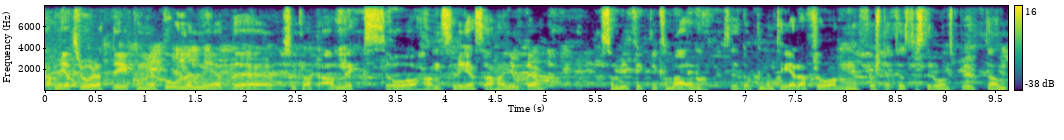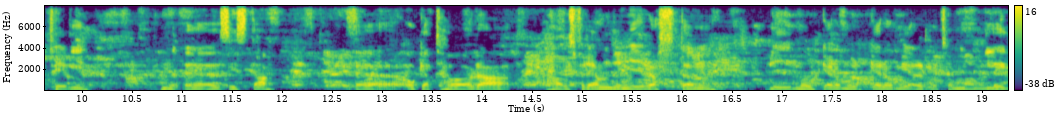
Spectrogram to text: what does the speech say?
Ja, men jag tror att det är kombinationen med eh, såklart Alex och hans resa han gjorde som vi fick liksom äran att dokumentera från första testosteronsprutan till eh, sista. Eh, och att höra hans förändring i rösten bli mörkare och mörkare och mer liksom manlig.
